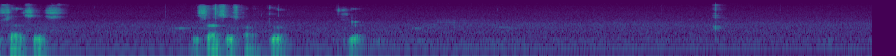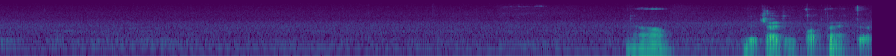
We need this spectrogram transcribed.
sensors. The sensors connector here. Now the charging port connector.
